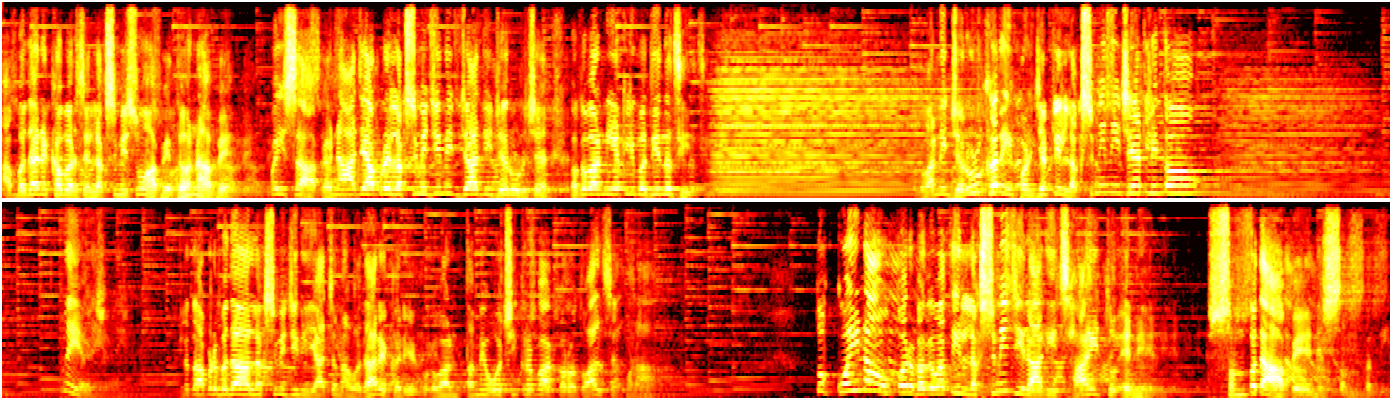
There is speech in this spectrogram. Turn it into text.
આ બધાને ખબર છે, લક્ષ્મી શું આપે? ધન આપે, પૈસા આપે, અને આજે આપણે લક્ષ્મીજીની જ જાજી જરૂર છે. ભગવાનની એટલી બધી નથી. ભગવાનની જરૂર ખરી, પણ જેટલી લક્ષ્મીની છે, એટલી તો નહીં હશે એટલે તો આપણે બધા લક્ષ્મીજીની યાચના વધારે કરીએ. ભગવાન, તમે ઓછી કૃપા કરો તો હાલશે પણ હા તો કોઈના ઉપર ભગવતી લક્ષ્મીજી રાજી થાય તો એને સંપદા આપે, એને સંપત્તિ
